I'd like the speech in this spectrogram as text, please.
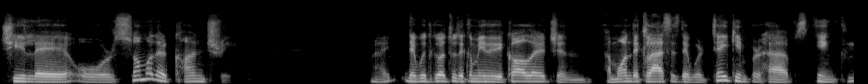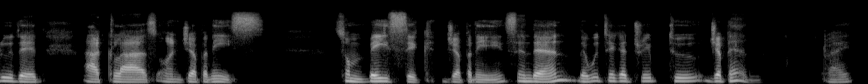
Chile or some other country, right? They would go to the community college and among the classes they were taking perhaps included a class on Japanese, some basic Japanese, and then they would take a trip to Japan, right?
